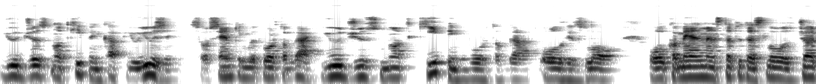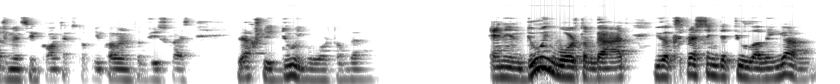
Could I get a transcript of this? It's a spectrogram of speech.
you just not keeping up, you using. So same thing with Word of God. You just not keeping Word of God, all His law, all commandments, statutes, laws, judgments in context of New Covenant of Jesus Christ. You're actually doing Word of God. And in doing Word of God, you're expressing that you loving God.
